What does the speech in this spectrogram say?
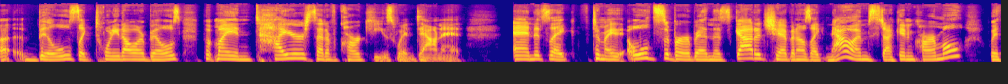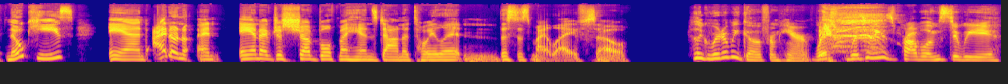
uh, bills, like $20 bills, but my entire set of car keys went down it. And it's like to my old suburban that's got a chip. And I was like, now I'm stuck in Carmel with no keys. And I don't know. And and I've just shoved both my hands down a toilet and this is my life. So like where do we go from here? Which which of these problems do we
